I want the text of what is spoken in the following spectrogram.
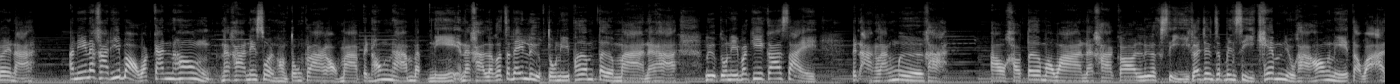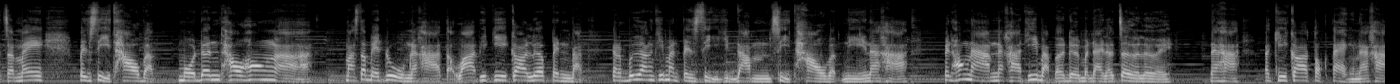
ด้วยนะ อันนี้นะคะที่บอกว่ากั้นห้องนะคะ ในส่วนของตรงกลางออกมาเป็นห้องน้ำแบบนี้นะคะแล้วก็จะได้หลืบตรงนี้เพิ่มเติมมานะคะหลืบตรงนี้เมื่อกี้ก็ใส่เป็นอ่างล้างมือค่ะเอาเคาน์เตอร์มาวางนะคะ ก็เลือกสีก็ยังจะเป็นสีเข้มอยู่ค่ะห้องนี้ แต่ว่าอาจจะไม่เป็นสีเทาแบบโมเดิร์นเท่าห้องอ่ามาสเตอร์เบดรูมนะคะ แต่ว่าพี่กี้ก็เลือกเป็นแบบกระเบื้องที่มันเป็นสีดำสีเทาแบบนี้นะคะ เป็นห้องน้ำนะคะที่แบบเดินบันไดแล้วเจอเลย นะคะเมื่อกี้ก็ตกแต่งนะคะ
